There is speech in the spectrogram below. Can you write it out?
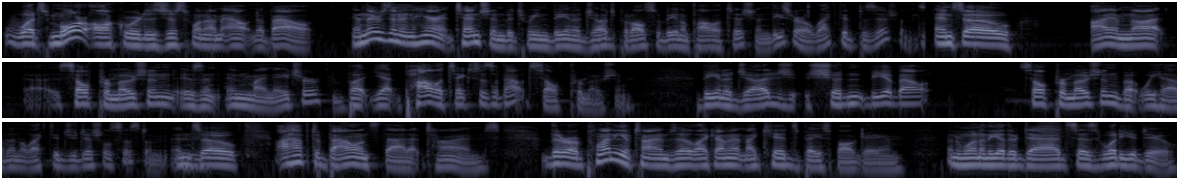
What's more awkward is just when I'm out and about. And there's an inherent tension between being a judge but also being a politician. These are elected positions. And so I am not uh, self promotion isn't in my nature, but yet politics is about self promotion. Being a judge shouldn't be about self promotion, but we have an elected judicial system. And so I have to balance that at times. There are plenty of times, though, like I'm at my kid's baseball game, and one of the other dads says, What do you do?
